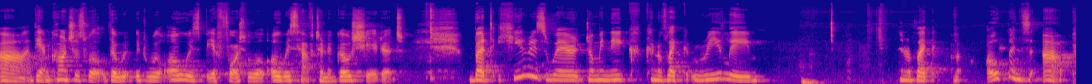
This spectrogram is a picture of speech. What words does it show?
Uh, the unconscious will it will always be a force. We will always have to negotiate it. But here is where Dominique kind of like really kind of like opens up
